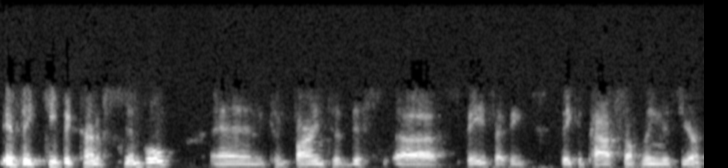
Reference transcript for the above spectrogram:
If they keep it kind of simple and confined to this uh, space, I think they could pass something this year.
